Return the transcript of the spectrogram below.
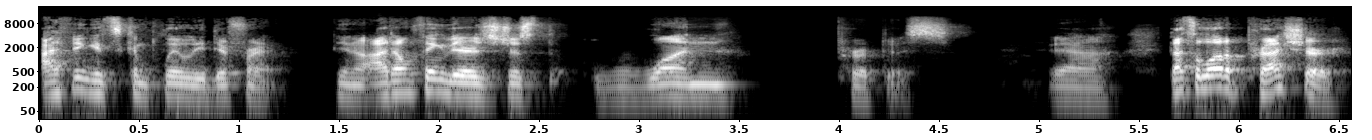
I think it's completely different. You know, I don't think there's just one purpose. yeah that's a lot of pressure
